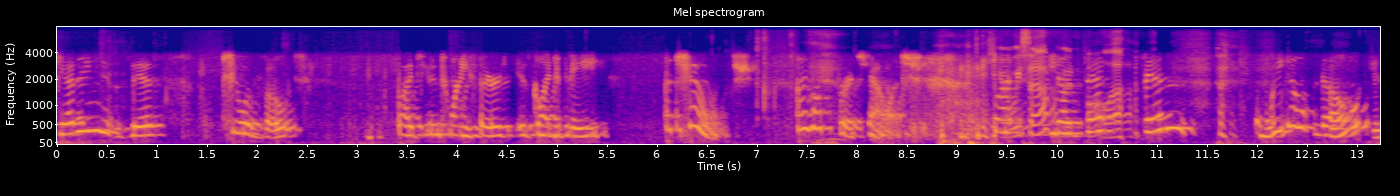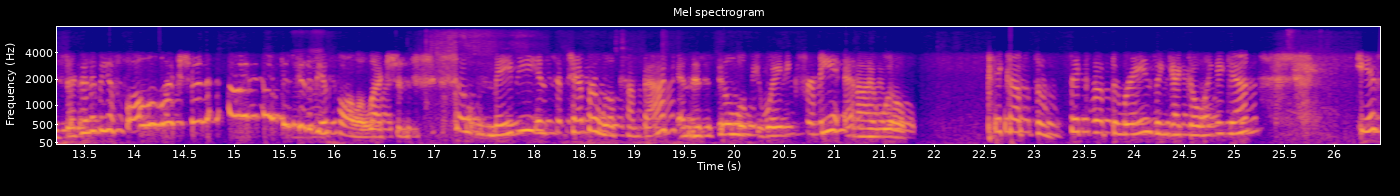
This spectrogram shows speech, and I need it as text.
getting this to a vote by June 23rd is going to be a challenge. I'm up for a challenge. you but, always have you know, then, then we don't know. Is there going to be a fall election? I don't know if there's going to be a fall election. So maybe in September we'll come back and this bill will be waiting for me, and I will pick up the pick up the reins and get going again if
